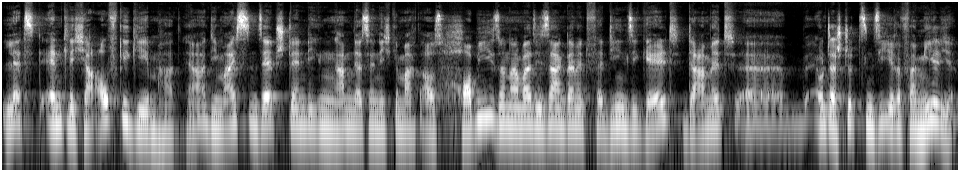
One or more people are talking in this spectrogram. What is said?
letztendlich ja aufgegeben hat. Ja, die meisten Selbstständigen haben das ja nicht gemacht aus Hobby, sondern weil sie sagen, damit verdienen sie Geld, damit äh, unterstützen sie ihre Familie.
